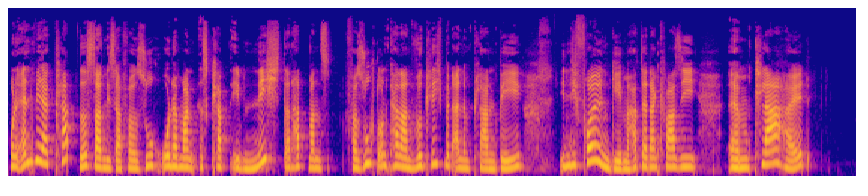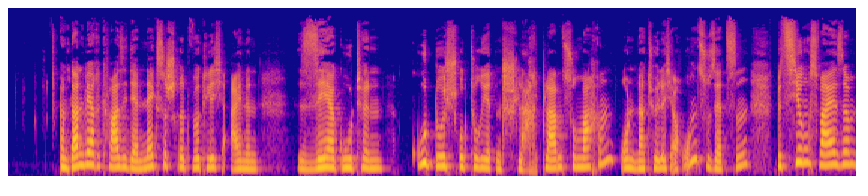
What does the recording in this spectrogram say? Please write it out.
und entweder klappt es dann dieser Versuch oder man es klappt eben nicht. Dann hat man es versucht und kann dann wirklich mit einem Plan B in die Vollen geben. Hat er dann quasi ähm, Klarheit. Und dann wäre quasi der nächste Schritt wirklich einen sehr guten gut durchstrukturierten Schlachtplan zu machen und natürlich auch umzusetzen, beziehungsweise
